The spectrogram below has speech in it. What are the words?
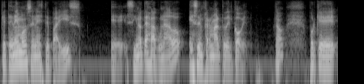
que tenemos en este país eh, si no te has vacunado, es enfermarte del COVID, ¿no? Porque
